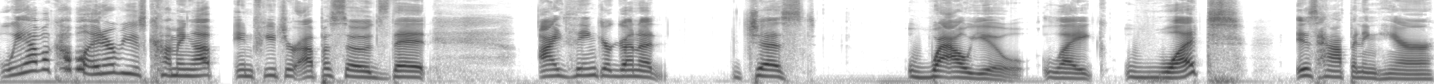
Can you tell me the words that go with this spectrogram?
we have a couple interviews coming up in future episodes that I think are going to just wow you. Like, what is happening here?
